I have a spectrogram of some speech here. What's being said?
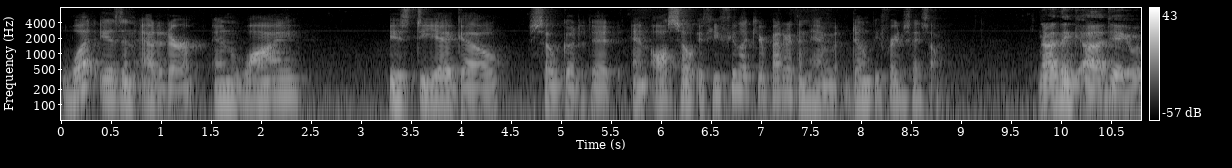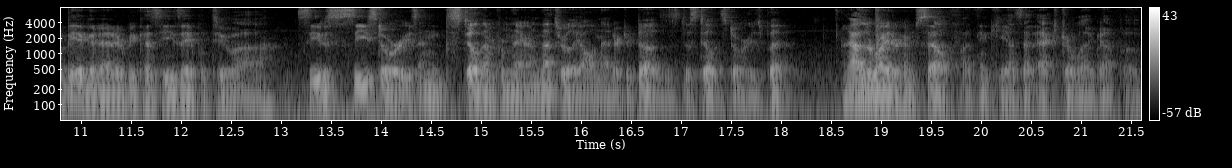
What is an editor and why is Diego so good at it? And also, if you feel like you're better than him, don't be afraid to say so. No, I think uh, Diego would be a good editor because he's able to uh, see to see stories and distill them from there, and that's really all an editor does is distill the stories. But as a writer himself, I think he has that extra leg up of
